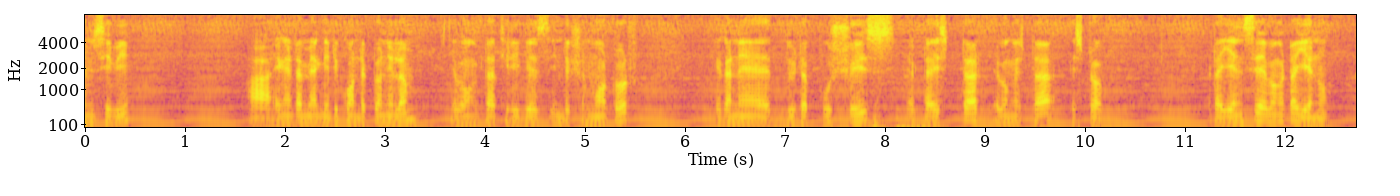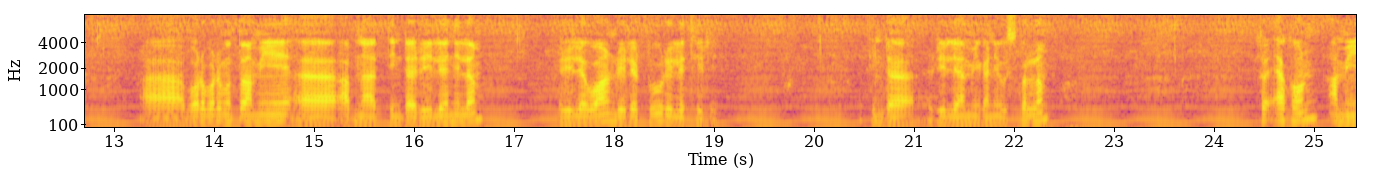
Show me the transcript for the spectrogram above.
এমসিবি এখানে একটা ম্যাগনেটিক কন্ডাক্টর নিলাম এবং একটা থ্রি ফেজ ইন্ডাকশন মোটর এখানে দুইটা পুশ সুইচ একটা স্টার্ট এবং একটা স্টপ একটা এনসি এবং একটা ইয়েনো বরাবরের মতো আমি আপনার তিনটা রিলে নিলাম। Relay one relay two relay three তিনটা রিলে আমি এখানে ইউজ করলাম। তো এখন আমি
